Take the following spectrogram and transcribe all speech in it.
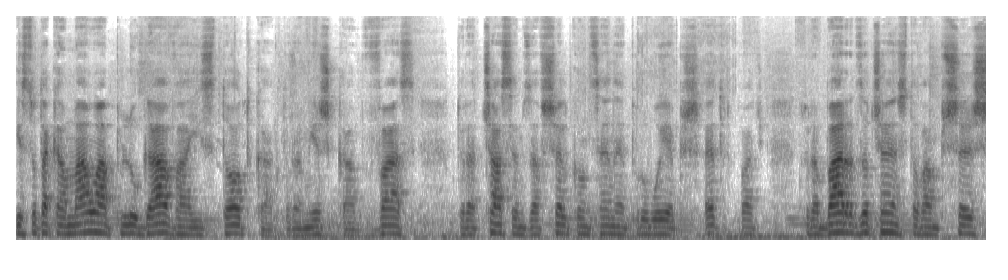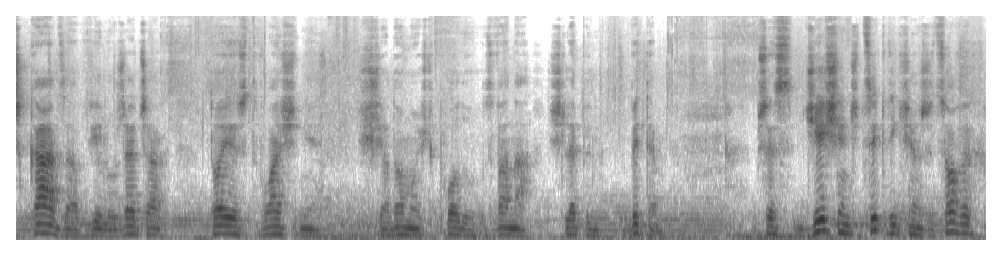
Jest to taka mała, plugawa istotka, która mieszka w was, która czasem za wszelką cenę próbuje przetrwać, która bardzo często wam przeszkadza w wielu rzeczach. To jest właśnie świadomość płodu, zwana ślepym bytem. Przez 10 cykli księżycowych,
